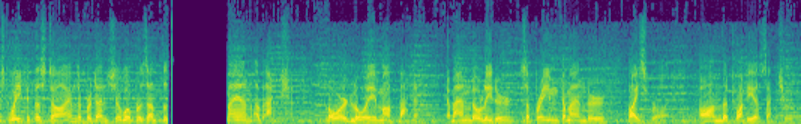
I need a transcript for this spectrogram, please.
Next week at this time, the Prudential will present the man of action, Lord Louis Mountbatten, commando leader, supreme commander, viceroy on the 20th century.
